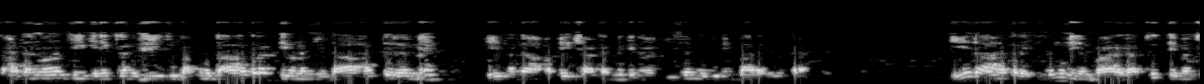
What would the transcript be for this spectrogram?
රහතන් වහන්සේ කෙනෙක් ළඟ තියෙන ලකුණු 14ක් තියෙනවා නම් ඒ 14ම ඒ සඳහා අපේක්ෂා කරන කෙනා ඉසමුදුනේ බාර ගන්නවා. ඒ 14 ඉසමුදුනේ බාරගත්තොත් ඒ මනස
